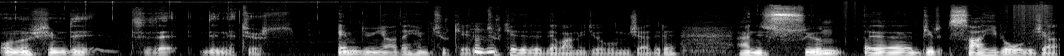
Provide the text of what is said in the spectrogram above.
Onu şimdi size dinletiyoruz. Hem dünyada hem Türkiye'de. Hı hı. Türkiye'de de devam ediyor bu mücadele. Yani suyun e, bir sahibi olacağı,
